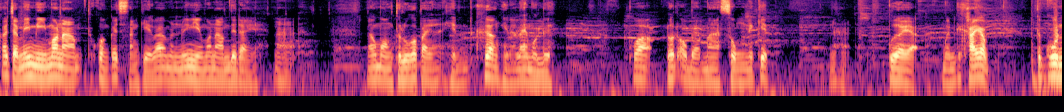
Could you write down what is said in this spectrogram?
ก็จะไม่มีหม้อน้ำทุกคนก็จะสังเกตว่ามันไม่มีหม้อน้ำใดๆนะฮะแล้วมองทะลุเข้าไปเห็นเครื่องเห็นอะไรหมดเลย เพราะว่ารถออกแบบมาทรงเนกเก็ตนะฮะเปลือยอะ่ะเหมือนคล้ายๆกับตระกูล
